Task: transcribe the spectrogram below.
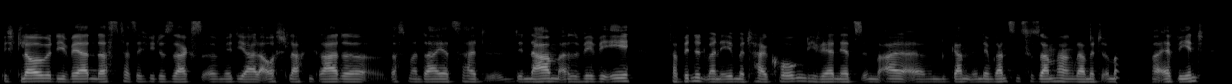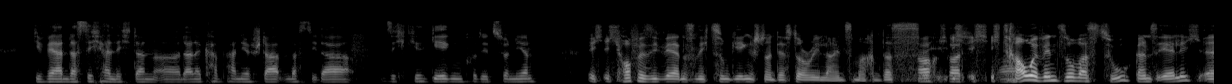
Ich glaube, die werden das tatsächlich, wie du sagst, äh, medial ausschlachten. Gerade, dass man da jetzt halt äh, den Namen, also WWE, verbindet man eben mit Hulk Hogan. Die werden jetzt im, äh, in dem ganzen Zusammenhang damit immer erwähnt. Die werden das sicherlich dann äh, da eine Kampagne starten, dass die da sich gegen positionieren. Ich, ich hoffe, sie werden es nicht zum Gegenstand der Storylines machen. Das, ich, ich, ich, ich, traue Vince sowas zu, ganz ehrlich. Äh,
